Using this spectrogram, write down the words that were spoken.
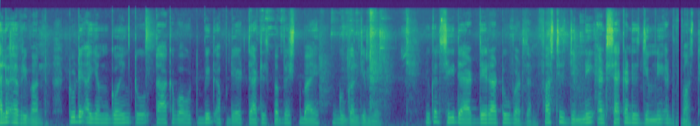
hello everyone. Today i am going to talk about big update that is published by google gemini you can see that there are two versions. First is gemini and second is gemini advanced.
